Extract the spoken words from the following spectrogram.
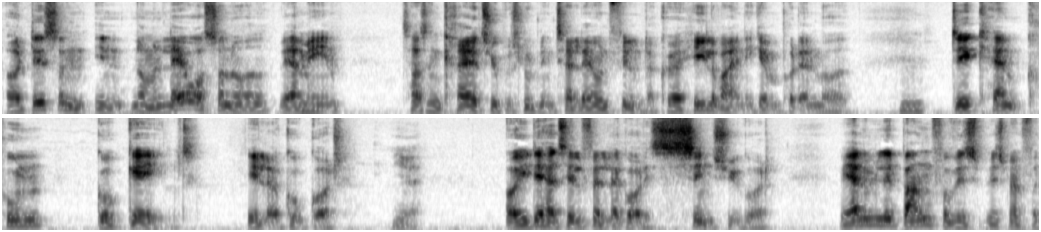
Og det er sådan en, når man laver sådan noget, vil jeg mene, tager sådan en kreativ beslutning til at lave en film, der kører hele vejen igennem på den måde. Mm. Det kan kun gå galt, eller gå godt. Ja, Og i det her tilfælde, der går det sindssygt godt. Men jeg er nemlig lidt bange for, hvis, hvis man får...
